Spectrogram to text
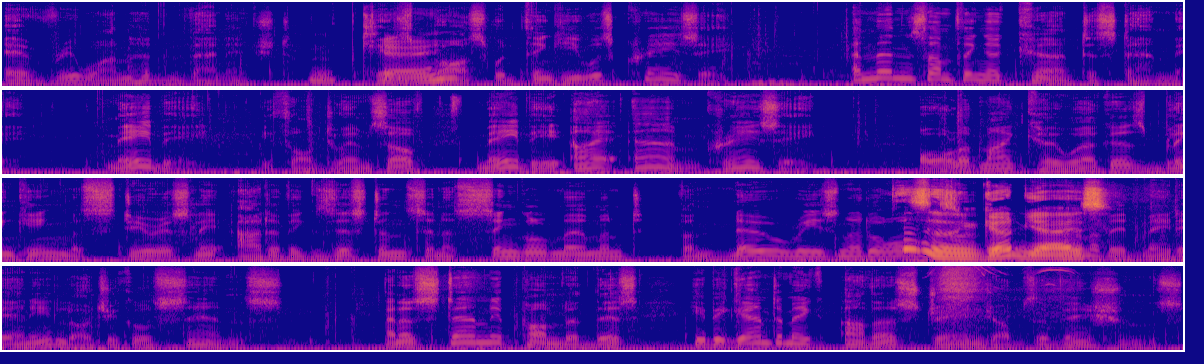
everyone had vanished. His boss would think he was crazy. And then something occurred to Stanley. Maybe, he thought to himself, maybe I am crazy. All of my coworkers blinking mysteriously out of existence in a single moment for no reason at all. This isn't good, guys. None of it made any logical sense. And as Stanley pondered this, he began to make other strange observations.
